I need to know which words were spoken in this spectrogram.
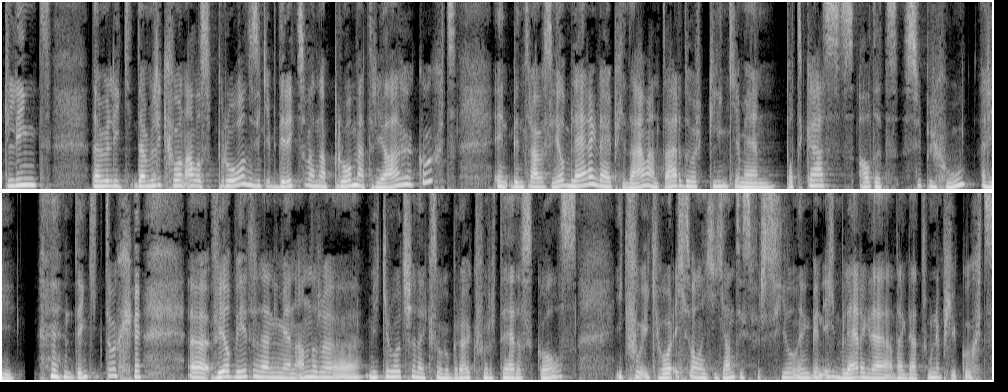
klinkt. Dan wil ik, dan wil ik gewoon alles pro. Dus ik heb direct zo van dat pro-materiaal gekocht. En ik ben trouwens heel blij dat ik dat heb gedaan, want daardoor klink je mijn podcast altijd supergoed. Denk ik toch. Uh, veel beter dan in mijn andere microotje dat ik zo gebruik voor tijdens calls. Ik, voel, ik hoor echt wel een gigantisch verschil. En ik ben echt blij dat, ik dat toen heb gekocht.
